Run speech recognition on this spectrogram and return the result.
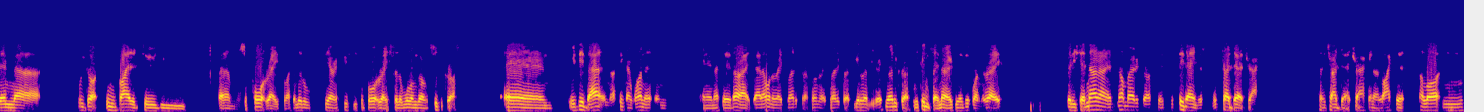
then uh, we got invited to the um, support race, like a little Sierra 50 support race for the Wollongong Supercross. And we did that, and I think I won it. And and I said, all right, Dad, I want to race motocross. I want to race motocross. You're to let me race motocross. And he couldn't say no because I just won the race. But he said, no, no, it's not motocross because it's too dangerous. Let's try dirt track. So I tried dirt track, and I liked it a lot. And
